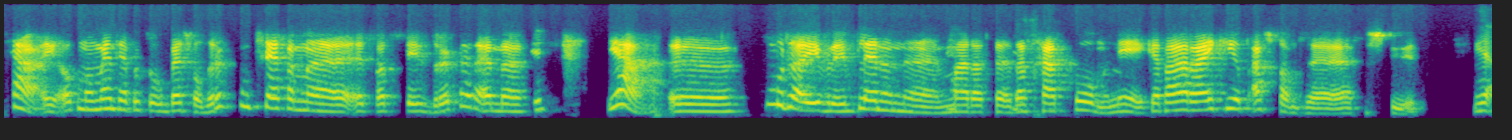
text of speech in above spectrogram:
ja, op het moment heb ik het ook best wel druk, moet ik zeggen. Uh, het wordt steeds drukker. En uh, ja, ik moet daar even in plannen. maar dat, dat gaat komen. Nee, ik heb haar Reiki op afstand gestuurd. Ja.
